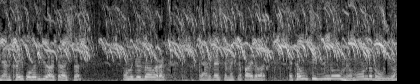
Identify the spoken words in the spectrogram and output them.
Yani kayıp olabiliyor arkadaşlar. Onu göze alarak yani beslemekte fayda var. E tavuk civcivinde olmuyor mu? Onda da oluyor.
